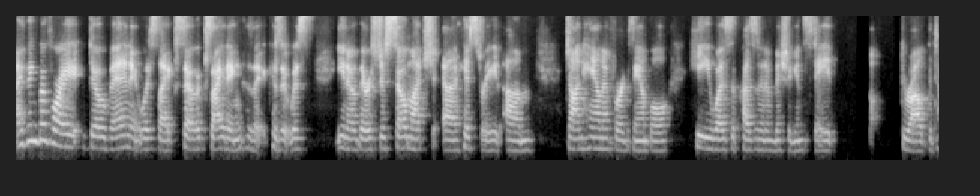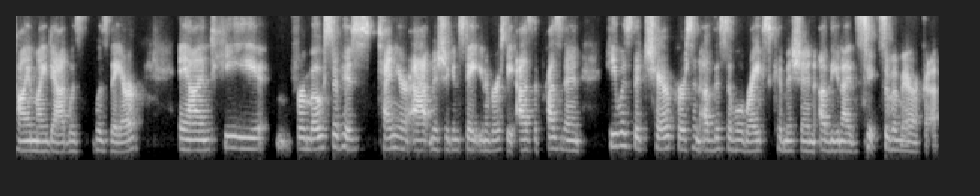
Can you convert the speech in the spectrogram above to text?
I think before I dove in, it was like so exciting because it, cause it was, you know, there's just so much uh, history. Um, John Hannah, for example, he was the president of Michigan State throughout the time my dad was was there and he for most of his tenure at michigan state university as the president he was the chairperson of the civil rights commission of the united states of america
